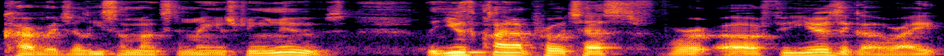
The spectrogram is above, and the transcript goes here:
coverage, at least amongst the mainstream news. The youth climate protests for uh, a few years ago, right,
